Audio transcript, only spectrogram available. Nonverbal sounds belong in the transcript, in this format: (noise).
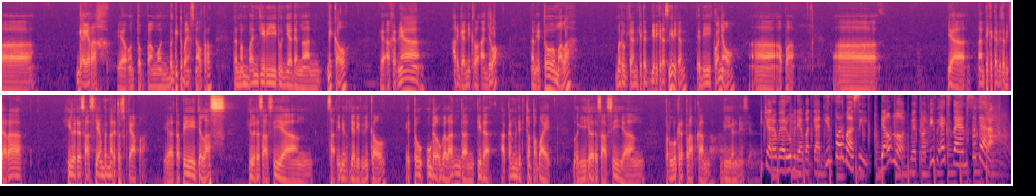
gairah ya untuk bangun begitu banyak smelter dan membanjiri dunia dengan nikel, ya akhirnya harga nikel anjlok dan itu malah merugikan kita diri kita sendiri kan. Jadi konyol uh, apa uh, ya nanti kita bisa bicara hilirisasi yang benar itu seperti apa. Ya, tapi jelas hilirisasi yang saat ini terjadi di nikel itu ugal-ugalan dan tidak akan menjadi contoh baik bagi hilirisasi yang perlu kita terapkan di Indonesia. Cara baru mendapatkan informasi. Download Metro TV Extend sekarang.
